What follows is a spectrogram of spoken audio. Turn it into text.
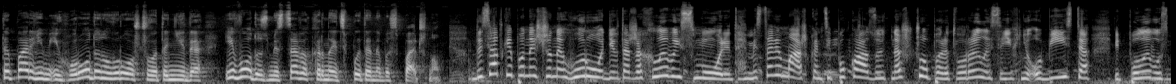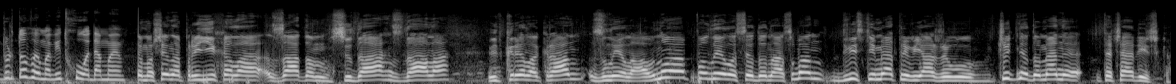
Тепер їм і городину вирощувати ніде, і воду з місцевих криниць пити небезпечно. Десятки понищених городів та жахливий сморід. Місцеві мешканці показують, на що перетворилися їхні обійстя від поливу спиртовими відходами. Машина приїхала задом сюди, здала, відкрила кран, злила, а воно полилося до нас. Вон 200 метрів я живу. Чуть не до мене тече річка.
